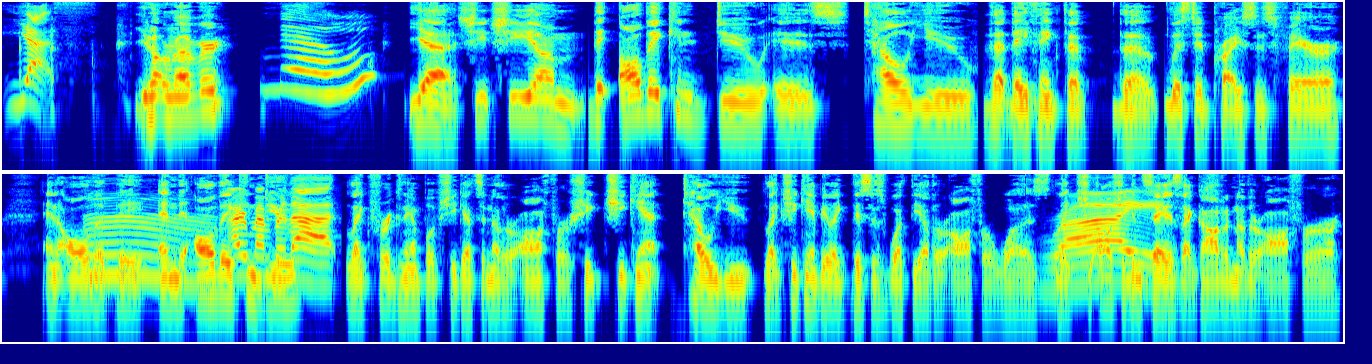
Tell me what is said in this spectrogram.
yes. You don't remember? No. Yeah, she she um they all they can do is tell you that they think the the listed price is fair and all that they and all they Mm, I can do that. like for example if she gets another offer she she can't tell you like she can't be like this is what the other offer was like she, all she can say is I got another offer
